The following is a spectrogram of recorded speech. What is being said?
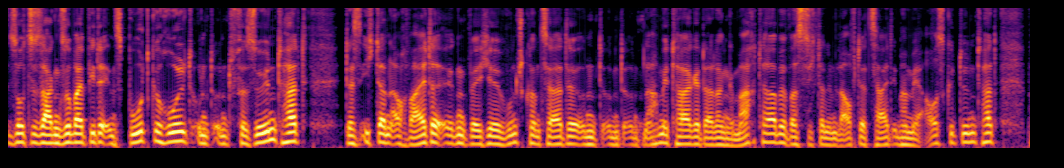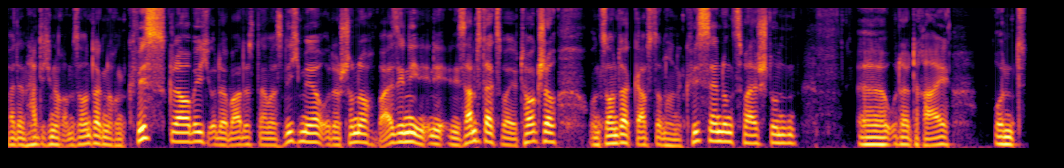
sozusagen so weit wieder ins Boot geholt und, und versöhnt hat, dass ich dann auch weiter irgendwelche Wunschkonzerte und, und, und Nachmittage da dann gemacht habe, was sich dann im Laufe der Zeit immer mehr ausgedünnt hat, weil dann hatte ich noch am Sonntag noch ein Quiz, glaube ich, oder war das damals nicht mehr oder schon noch, weiß ich nicht. Nee, nee samstags war die Talkshow und Sonntag gab es dann noch eine Quizsendung, zwei Stunden äh, oder drei. Und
